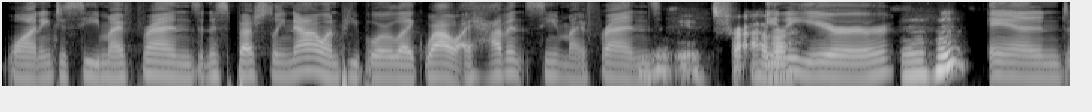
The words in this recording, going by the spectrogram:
wanting to see my friends. And especially now when people are like, wow, I haven't seen my friends Forever. in a year. Mm-hmm. And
